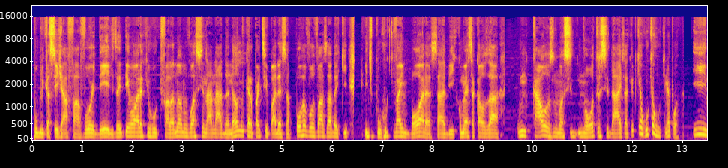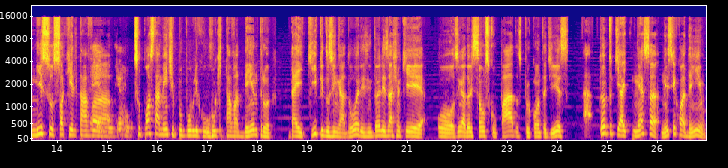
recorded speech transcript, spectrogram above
pública seja a favor deles. Aí tem uma hora que o Hulk fala: Não, não vou assinar nada, não, não quero participar dessa porra, vou vazar daqui. E tipo, o Hulk vai embora, sabe? E começa a causar um caos numa, numa outra cidade lá. Porque o Hulk é o Hulk, né, pô? E nisso, só que ele tava. É, Hulk é Hulk. Supostamente pro público, o Hulk tava dentro da equipe dos Vingadores, então eles acham que os Vingadores são os culpados por conta disso. Ah, tanto que nessa, nesse quadrinho,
